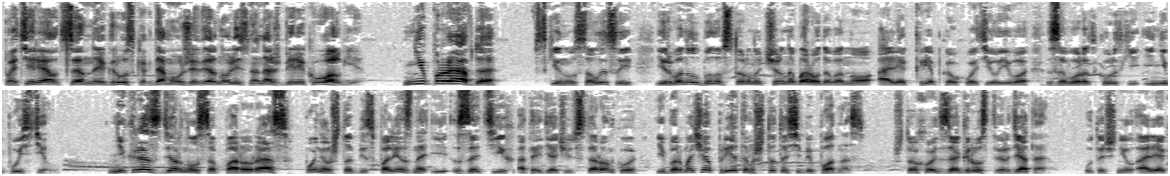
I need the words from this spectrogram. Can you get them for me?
«потерял ценный груз, когда мы уже вернулись на наш берег Волги». «Неправда!» — вскинулся Лысый и рванул было в сторону Чернобородова, но Олег крепко ухватил его за ворот куртки и не пустил. Некрас дернулся пару раз, понял, что бесполезно, и затих, отойдя чуть в сторонку, и бормоча при этом что-то себе под нос. «Что хоть за груз, твердята?» — уточнил Олег,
